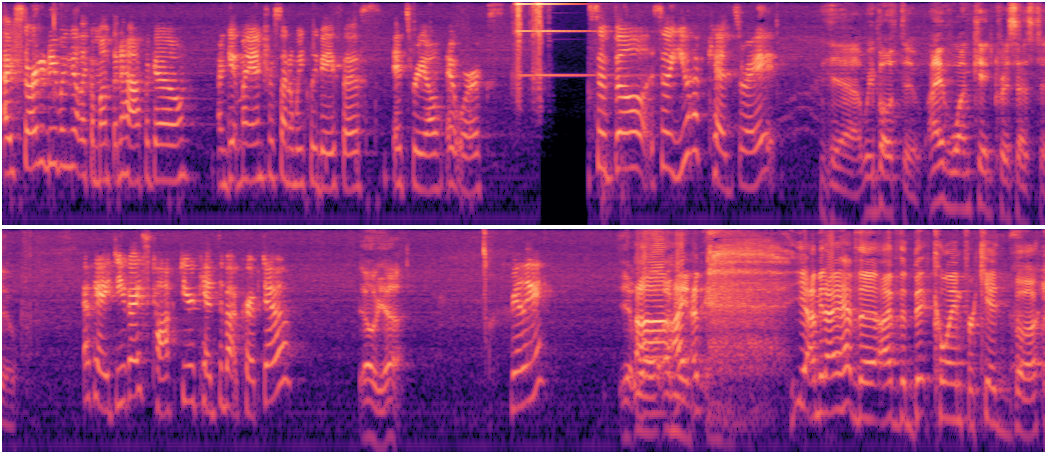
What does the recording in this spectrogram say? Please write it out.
I started doing it like a month and a half ago. I get my interest on a weekly basis. It's real. It works. So, Bill, so you have kids, right? Yeah, we both do. I have one kid. Kris has two. Okay. Do you guys talk to your kids about crypto? Oh yeah. Really? Yeah. Well, Uh, I mean, I- Yeah, I mean, I have the I have the Bitcoin for Kid book,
